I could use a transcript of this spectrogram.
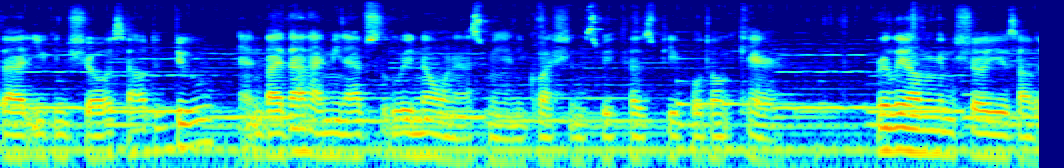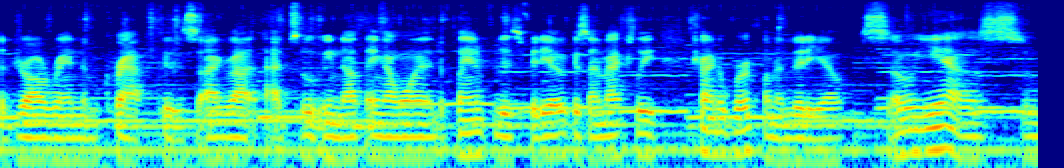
that you can show us how to do? And by that I mean absolutely no one asks me any questions because people don't care. Really all I'm going to show you is how to draw random crap because I got absolutely nothing I wanted to plan for this video because I'm actually trying to work on a video. So yeah, so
